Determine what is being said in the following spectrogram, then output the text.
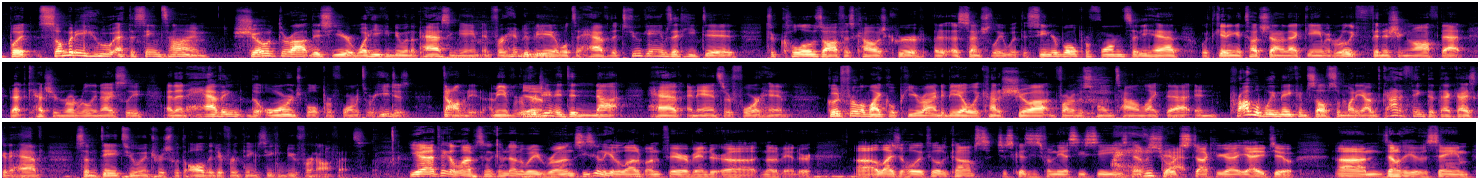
But somebody who at the same time showed throughout this year what he can do in the passing game, and for him to be mm-hmm. able to have the two games that he did to close off his college career, essentially with the Senior Bowl performance that he had, with getting a touchdown in that game and really finishing off that that catch and run really nicely, and then having the Orange Bowl performance where he just dominated. I mean, Yeah. Virginia did not have an answer for him. Good for Lamical Perine to be able to kind of show out in front of his hometown like that and probably make himself some money. I've got to think that that guy's going to have some day two interest with all the different things he can do for an offense. Yeah, I think a lot of it's going to come down to what he runs. He's going to get a lot of unfair Vander, uh, not Evander, uh, Elijah Holyfield comps just because he's from the SEC. He's kind of a short, that. stockier guy. Yeah, I do too. Um, I don't think they're the same.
